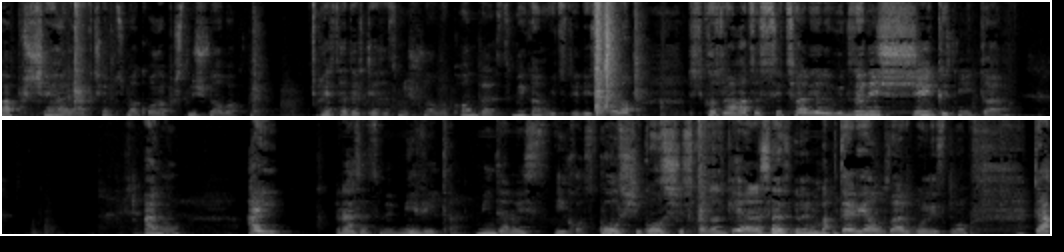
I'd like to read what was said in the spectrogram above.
ვაფშე არა აქ ჩემთვის მაგ ყველაფერს მნიშვნელობა. ერთადერთი ასეც მნიშვნელობა ქონდა, მე განვიცდიდი ისე რომ თითქოს რაღაცა სიცარიელე ვიგზენი შიგნიდან. ანუ აი რასაც მე მივიტან, მინდა რომ ის იყოს გულში, გულში სხვაგან კი არა, სადაც მე მატერიალს არ გულისხმობ. და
